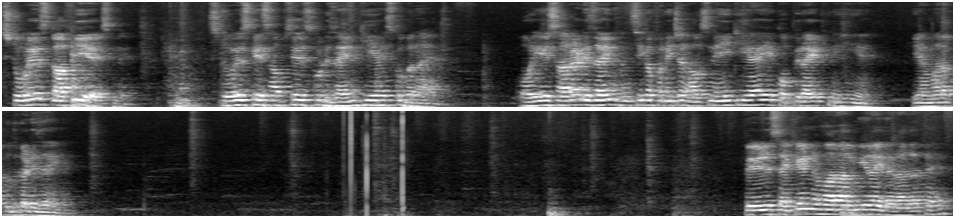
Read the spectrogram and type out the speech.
स्टोरेज काफ़ी है इसमें। स्टोरेज के हिसाब से इसको डिज़ाइन किया है, इसको बनाया और ये सारा डिज़ाइन हँसी का फर्नीचर हाउस ने ही किया है, ये कॉपीराइट नहीं है। ये हमारा खुद का डिज़ाइन है। फिर सेकेंड हमारा अलमीरा इधर आ जाता है।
